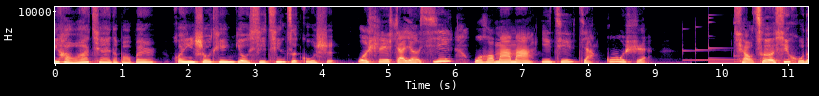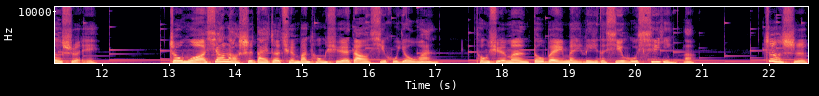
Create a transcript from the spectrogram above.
你好啊，亲爱的宝贝儿，欢迎收听幼熙亲子故事。我是小幼熙，我和妈妈一起讲故事。巧测西湖的水。周末，肖老师带着全班同学到西湖游玩，同学们都被美丽的西湖吸引了。这时，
